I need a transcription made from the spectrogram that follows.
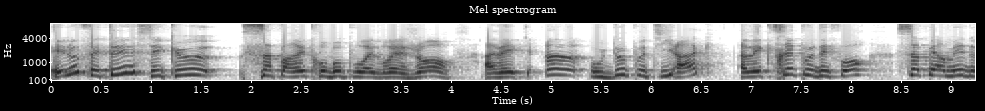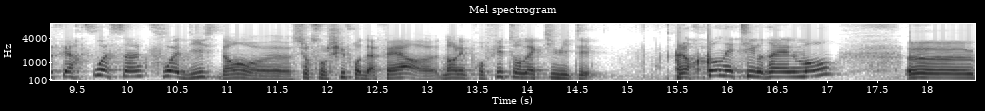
Et le fait est, c'est que ça paraît trop beau pour être vrai, genre avec un ou deux petits hacks, avec très peu d'efforts, ça permet de faire x5, x10 dans, euh, sur son chiffre d'affaires, euh, dans les profits de son activité. Alors qu'en est-il réellement? Euh,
